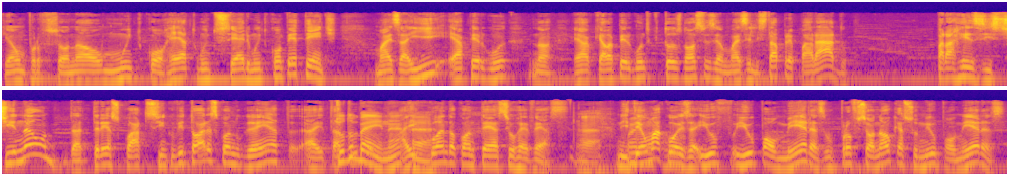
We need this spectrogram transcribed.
que é um profissional muito correto, muito sério, muito competente. Mas aí é a pergunta, não, é aquela pergunta que todos nós fizemos. Mas ele está preparado para resistir, não da 3, 4, 5 vitórias, quando ganha, aí tá Tudo bem, né? Aí É. quando acontece o revés. É. E Mas tem uma coisa, e o, e o Palmeiras, o profissional que assumiu o Palmeiras,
